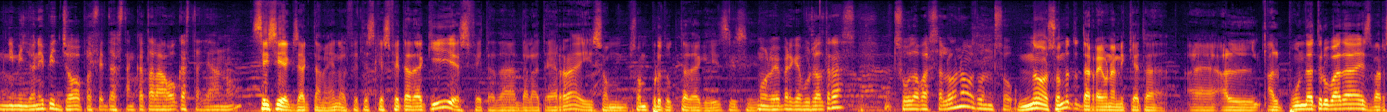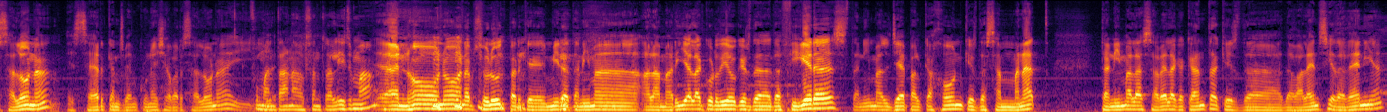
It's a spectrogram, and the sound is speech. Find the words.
ni millor ni pitjor pel fet d'estar en català o castellà, no? Sí, sí, exactament. El fet és que és feta d'aquí, és feta de, de la terra i som, som producte d'aquí, sí, sí. Molt bé, perquè vosaltres sou de Barcelona o d'on sou? No, som de tot arreu una miqueta. Eh, el, el punt de trobada és Barcelona, és cert que ens vam conèixer a Barcelona i... Fomentant el centralisme. Eh, no, no, en absolut, perquè mira, tenim a, a la Maria l'acordió, que és de, de Figueres, tenim el Jep al Cajón, que és de Sant Manat, tenim a la Sabela que canta, que és de, de València, de Dènia,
